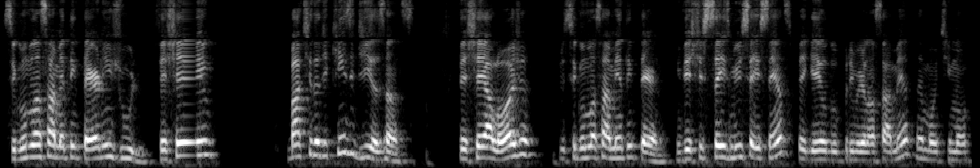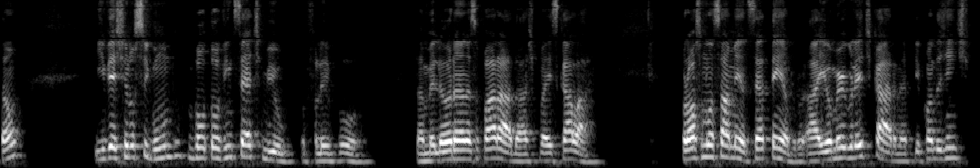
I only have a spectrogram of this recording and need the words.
Segundo lançamento interno em julho. Fechei batida de 15 dias antes. Fechei a loja, segundo lançamento interno. Investi 6.600, peguei o do primeiro lançamento, né? Montinho montão investi no segundo, voltou 27 mil. Eu falei, pô, tá melhorando essa parada, acho que vai escalar. Próximo lançamento, setembro. Aí eu mergulhei de cara, né? Porque quando a gente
